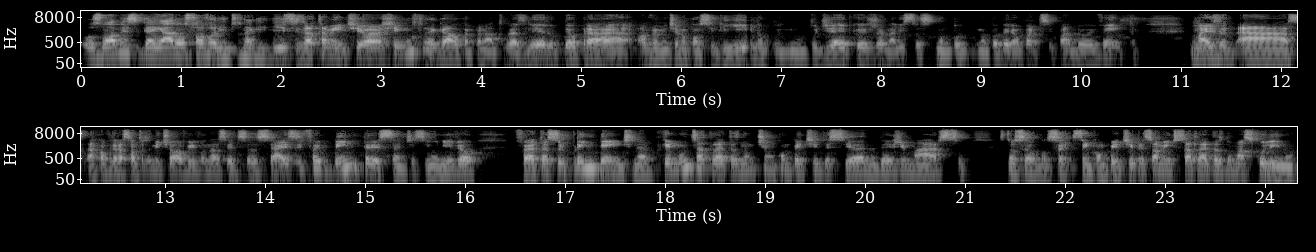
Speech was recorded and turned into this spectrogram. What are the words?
os nomes ganharam os favoritos, né, Gui? Isso, exatamente. Eu achei muito legal o Campeonato Brasileiro. Deu para, obviamente, eu não consegui ir, não, não podia ir porque os jornalistas não, não poderiam participar do evento mas a, a confederação transmitiu ao vivo nas redes sociais e foi bem interessante, assim, o nível foi até surpreendente, né? Porque muitos atletas não tinham competido esse ano, desde março, estão sem, sem competir, principalmente os atletas do masculino.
